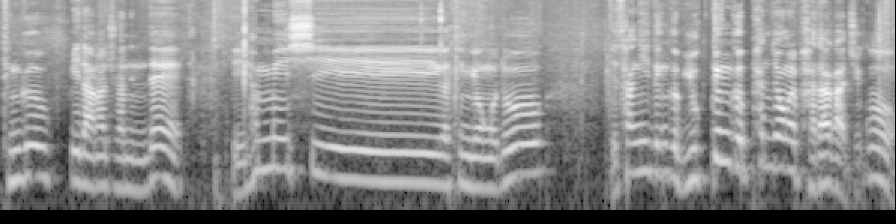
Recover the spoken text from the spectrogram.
등급이 나눠주었는데 이 현민 씨 같은 경우도 상위 등급 6등급 판정을 받아가지고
